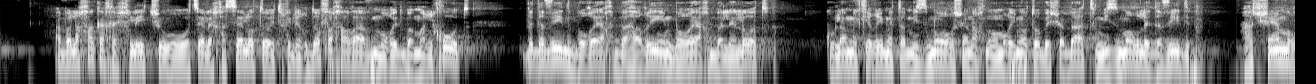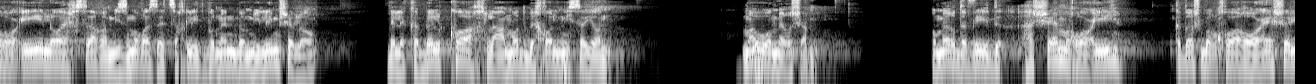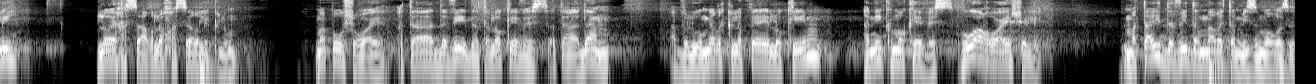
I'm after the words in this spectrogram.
אבל אחר כך החליט שהוא רוצה לחסל אותו, התחיל לרדוף אחריו, מורד במלכות, ודוד בורח בהרים, בורח בלילות. כולם מכירים את המזמור שאנחנו אומרים אותו בשבת, מזמור לדוד, השם רועי לא אחסר, המזמור הזה צריך להתבונן במילים שלו ולקבל כוח לעמוד בכל ניסיון. מה הוא אומר שם? אומר דוד, השם רועי, הקדוש ברוך הוא הרועה שלי, לא אחסר, לא חסר לי כלום. מה פירוש רועה? אתה דוד, אתה לא כבש, אתה אדם. אבל הוא אומר כלפי אלוקים, אני כמו כבש, הוא הרועה שלי. מתי דוד אמר את המזמור הזה?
